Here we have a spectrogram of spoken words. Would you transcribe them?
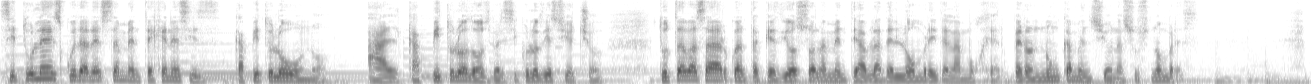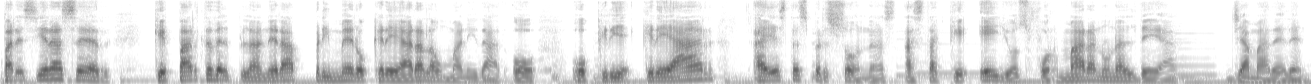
Si tú lees cuidadosamente Génesis capítulo 1, al capítulo 2, versículo 18, tú te vas a dar cuenta que Dios solamente habla del hombre y de la mujer, pero nunca menciona sus nombres. Pareciera ser que parte del plan era primero crear a la humanidad o, o crear a estas personas hasta que ellos formaran una aldea llamada Edén.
